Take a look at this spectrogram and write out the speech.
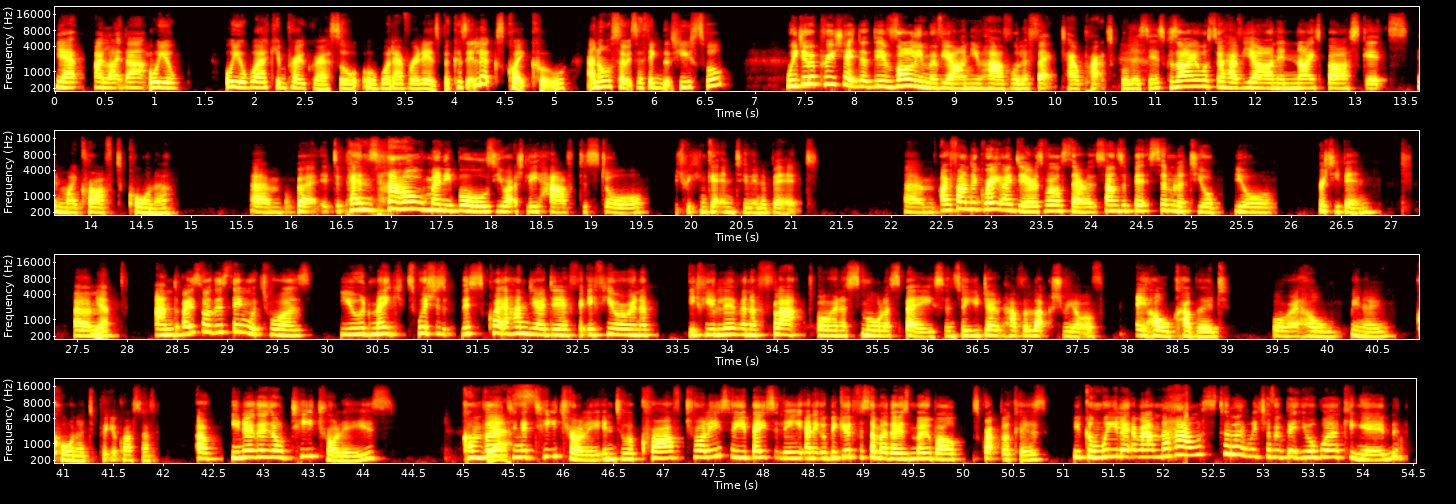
Yeah, I like that. Or your or your work in progress or, or whatever it is because it looks quite cool. And also it's a thing that's useful. We do appreciate that the volume of yarn you have will affect how practical this is because i also have yarn in nice baskets in my craft corner. Um, but it depends how many balls you actually have to store which we can get into in a bit. Um, i found a great idea as well sarah that sounds a bit similar to your your pretty bin. Um, yeah. and i saw this thing which was you would make which is this is quite a handy idea for if you're in a if you live in a flat or in a smaller space and so you don't have the luxury of a whole cupboard or a whole you know corner to put your craft stuff. Uh, you know those old tea trolleys? Converting yes. a tea trolley into a craft trolley? So you basically and it would be good for some of those mobile scrapbookers. You can wheel it around the house to like whichever bit you're working in.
